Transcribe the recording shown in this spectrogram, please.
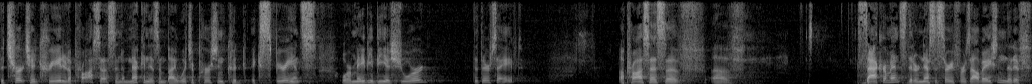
the church had created a process and a mechanism by which a person could experience or maybe be assured that they're saved. A process of, of sacraments that are necessary for salvation, that if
